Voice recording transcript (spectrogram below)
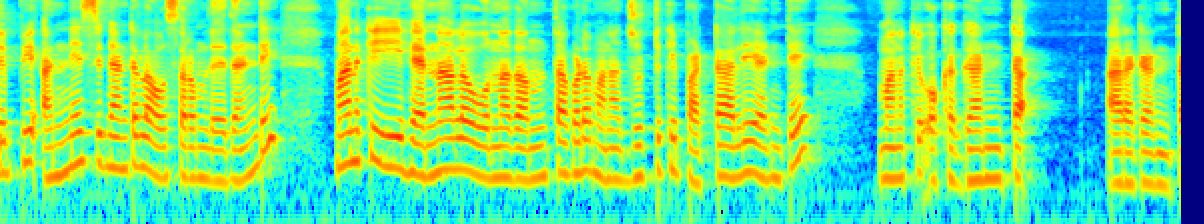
చెప్పి అన్నేసి గంటలు అవసరం లేదండి. మనకి ఈ హెన్నాలో ఉన్నదంతా కూడా మన జుట్టుకి పట్టాలి అంటే మనకి ఒక గంట అరగంట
